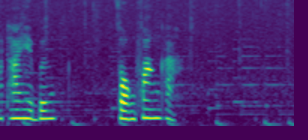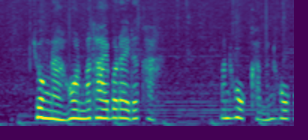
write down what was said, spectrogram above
มาทายให้เบิ้งสองฟังค่ะ ช่วงหน้าฮอนมาทายบ่ได้เด้อค่ะ มันหกค่ะมันหก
